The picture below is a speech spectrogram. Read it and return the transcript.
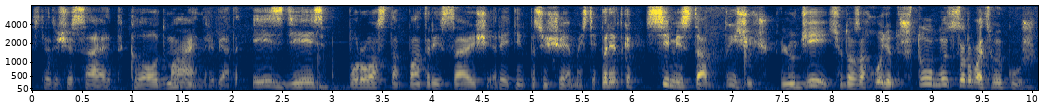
Следующий сайт CloudMine, ребята. И здесь просто потрясающий рейтинг посещаемости. Порядка 700 тысяч людей сюда заходят, чтобы сорвать свой куш.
